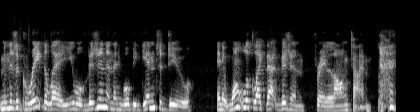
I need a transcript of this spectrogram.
I mean there's a great delay you will vision and then you will begin to do and it won't look like that vision for a long time. yeah.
